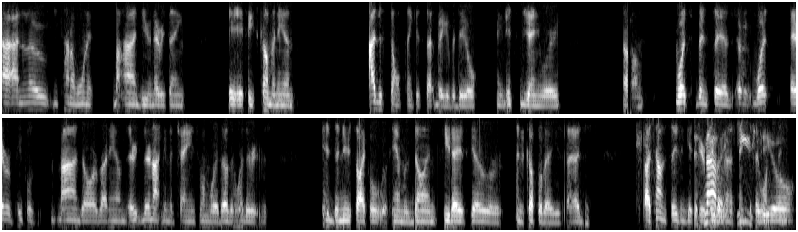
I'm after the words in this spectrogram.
I, I know you kind of want it behind you and everything if he's coming in. I just don't think it's that big of a deal. I mean, it's January. Um, what's been said, uh, whatever people's minds are about him, they're they're not going to change one way or the other. Whether it was the news cycle with him was done a few days ago or in a couple of days, I just by the time the season gets it's here, people are going to think what they deal. want.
